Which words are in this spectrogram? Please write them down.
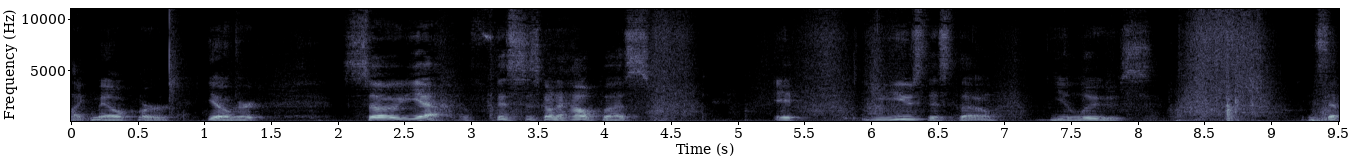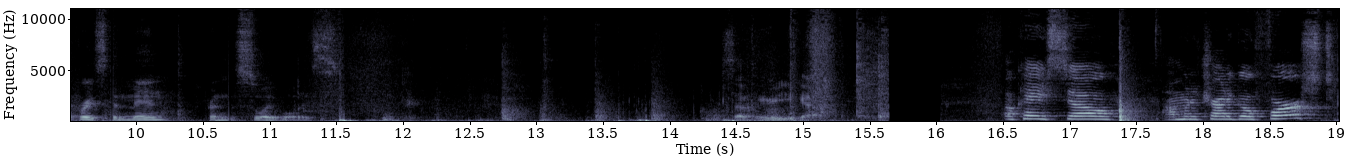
like milk or yogurt. So yeah, if this is going to help us. If you use this though, you lose. It separates the men from the soy boys. So here you go. Okay, so I'm gonna try to go first,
